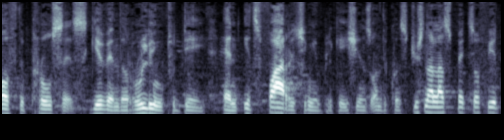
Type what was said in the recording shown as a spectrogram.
of the process given the ruling today and its far-reaching implications on the constitutional aspects of it,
